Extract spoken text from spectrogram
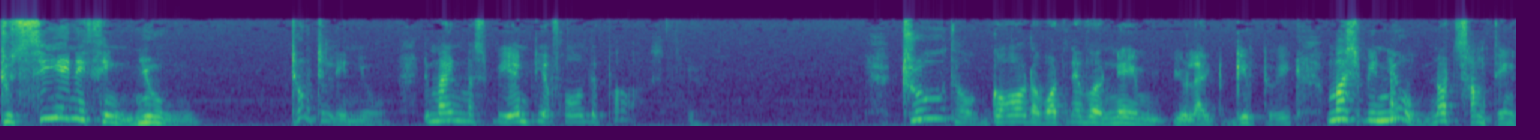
To see anything new, totally new, the mind must be empty of all the past. Truth or God or whatever name you like to give to it must be new, not something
